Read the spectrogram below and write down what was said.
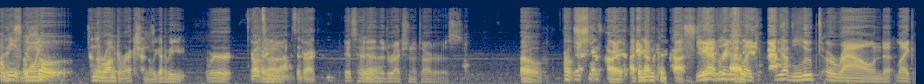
I mean, It's going- so in the wrong direction. We got to be. We're. Oh, it's in heading- the opposite direction. It's headed Yeah. in the direction of Tartarus. Oh, Oh, Yeah, shit. all right. I think I'm concussed. You have, you really have like you have looped around like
